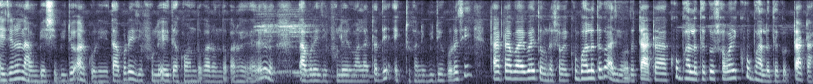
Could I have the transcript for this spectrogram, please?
এই জন্য না আমি বেশি ভিডিও আর করিনি। তারপরে এই যে ফুলে, এই দেখো অন্ধকার অন্ধকার হয়ে গেছে তারপরে এই যে ফুলের মালাটা দিয়ে একটুখানি ভিডিও করেছি। টাটা, বাই বাই, তোমরা সবাই খুব ভালো থেকো। আজকের মতো টাটা। খুব ভালো থেকো সবাই, খুব ভালো থেকো। টাটা।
